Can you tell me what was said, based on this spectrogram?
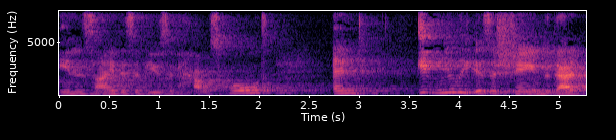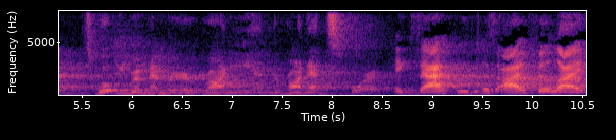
inside this abusive household. And it really is a shame that that's what we remember Ronnie and the Ronettes for. Exactly, because I feel like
